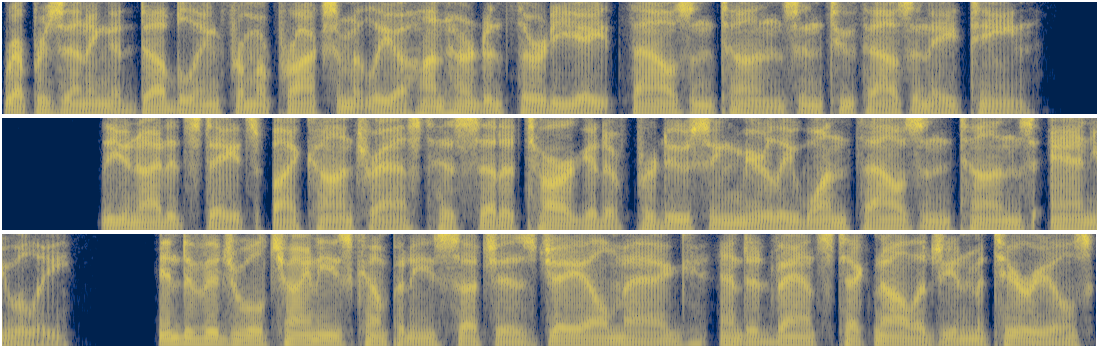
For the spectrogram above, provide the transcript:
representing a doubling from approximately 138,000 tons in 2018. The United States, by contrast, has set a target of producing merely 1,000 tons annually. Individual Chinese companies such as JLMag and Advanced Technology and Materials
